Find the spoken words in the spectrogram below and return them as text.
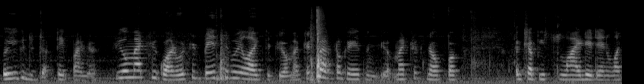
or you could do duct tape binder. Geometric one, which is basically like the geometric pencil case and geometric notebook, except you slide it in like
